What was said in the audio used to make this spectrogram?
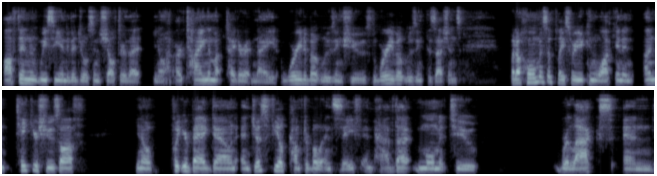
often we see individuals in shelter that, you know, are tying them up tighter at night, worried about losing shoes, the worry about losing possessions. But a home is a place where you can walk in and un- take your shoes off, you know, put your bag down and just feel comfortable and safe and have that moment to relax and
